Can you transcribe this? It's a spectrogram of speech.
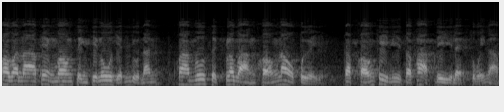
ภาวนาเพ่งมองสิ่งที่รู้เห็นอยู่นั้น ความรู้สึกระหว่างของเน่าเปื่อย กับของที่มีสภาพดีและสวยงาม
